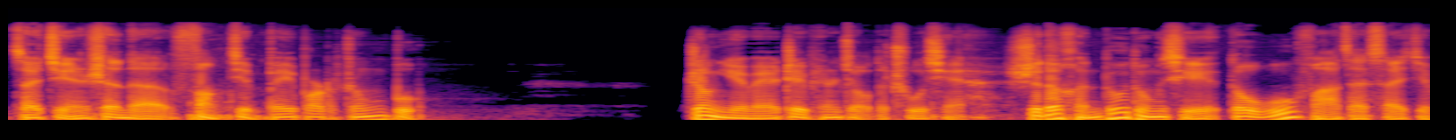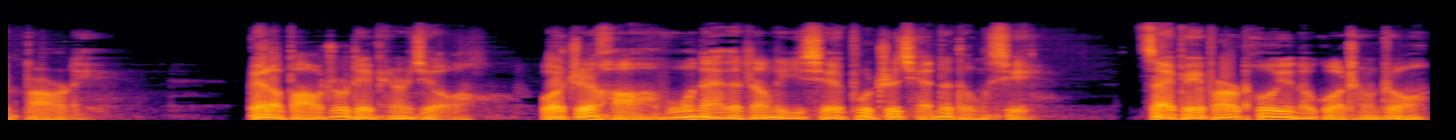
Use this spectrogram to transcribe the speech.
再谨慎的放进背包的中部。正因为这瓶酒的出现，使得很多东西都无法再塞进包里。为了保住这瓶酒，我只好无奈地整理一些不值钱的东西。在背包托运的过程中，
